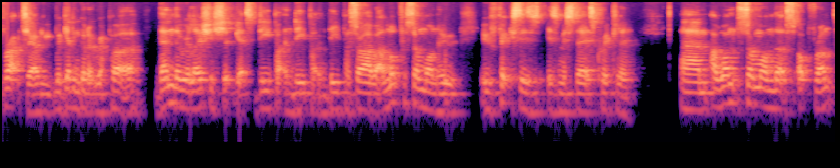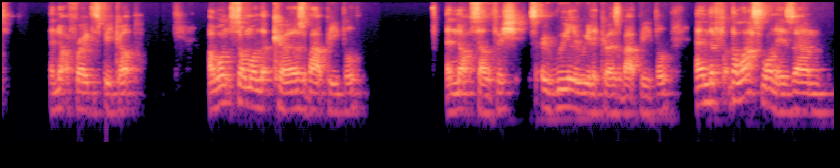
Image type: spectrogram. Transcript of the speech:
fracture and we're getting good at repair, then the relationship gets deeper and deeper and deeper. So I, I look for someone who who fixes his mistakes quickly. Um, I want someone that's upfront and not afraid to speak up. I want someone that cares about people and not selfish. So really, really cares about people. And the the last one is um,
